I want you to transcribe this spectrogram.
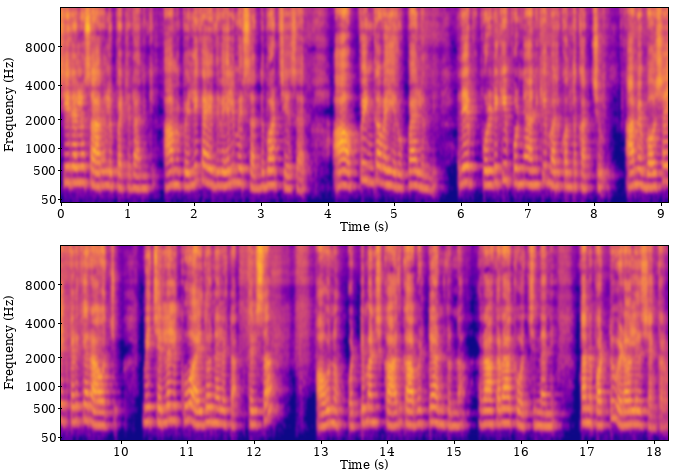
చీరలు సారలు పెట్టడానికి. ఆమె పెళ్ళికి ఐదు వేలు మీరు సర్దుబాటు చేశారు. ఆ అప్పు ఇంకా వెయ్యి రూపాయలు ఉంది రేపు పురిడికి పుణ్యానికి మరికొంత ఖర్చు. ఆమె బహుశా ఇక్కడికే రావచ్చు. మీ చెల్లెలకు ఐదో నెలట. తెలుసా? అవును ఒట్టి మనిషి కాదు కాబట్టే అంటున్నా. రాక రాక వచ్చిందని. తన పట్టు విడవలేదు శంకరం.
